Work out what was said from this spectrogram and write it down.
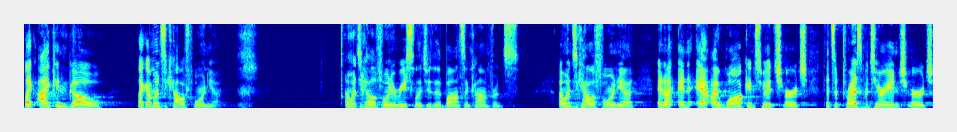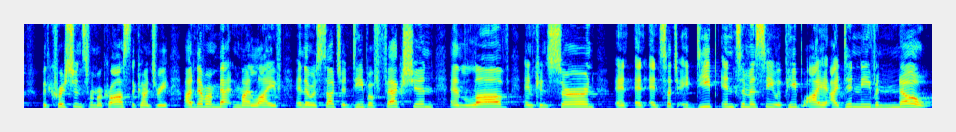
Like I can go, like I went to California. I went to California recently to the Bahnsen conference. I went to California and I, and I walk into a church that's a Presbyterian church with Christians from across the country I'd never met in my life. And there was such a deep affection and love and concern and, and, and such a deep intimacy with people I, I didn't even know.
